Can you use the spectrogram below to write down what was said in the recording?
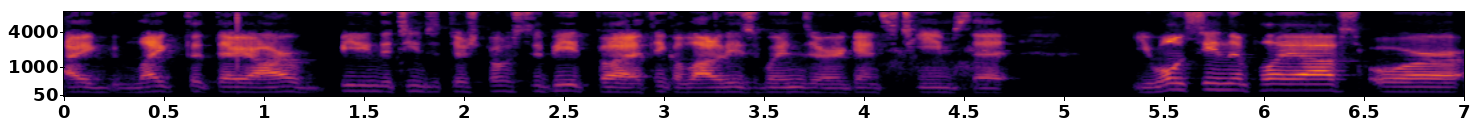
I like that they are beating the teams that they're supposed to beat, but I think a lot of these wins are against teams that you won't see in the playoffs or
